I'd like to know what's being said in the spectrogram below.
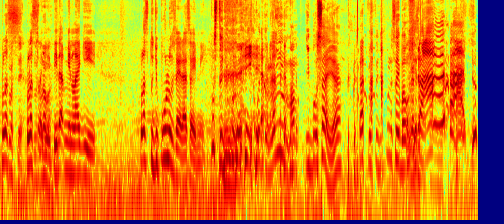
plus Plus ya? plus, Plus lagi, berapa? tidak min lagi. Plus 70 saya rasa ini. Plus 70. Iya. Betul kan mam- ibu saya. Plus 70 saya bawa kacamata. Aduh.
